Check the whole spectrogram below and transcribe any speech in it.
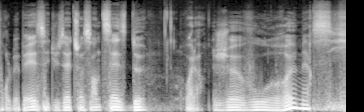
pour le bébé, c'est du Z76.2. Voilà, je vous remercie.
